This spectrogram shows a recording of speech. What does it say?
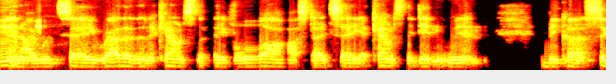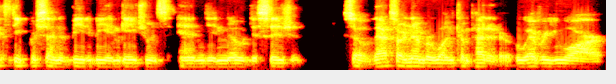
Mm-hmm. And I would say, rather than accounts that they've lost, I'd say accounts they didn't win because 60% of B2B engagements end in no decision. So that's our number one competitor, whoever you are.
